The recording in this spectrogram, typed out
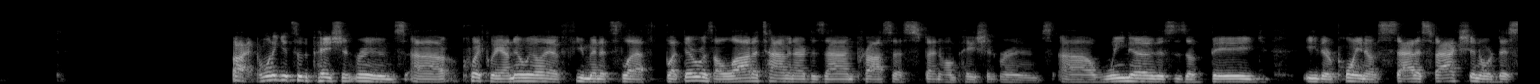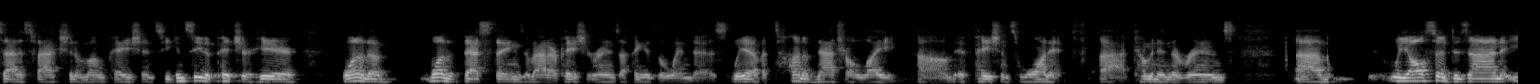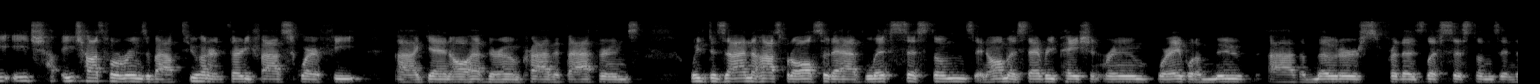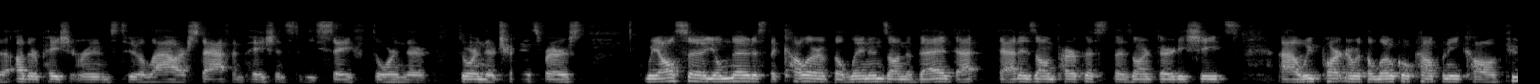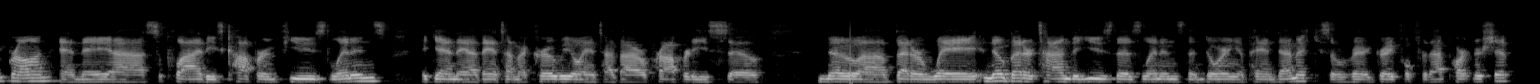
all right, I want to get to the patient rooms uh, quickly. I know we only have a few minutes left, but there was a lot of time in our design process spent on patient rooms. Uh, we know this is a big either point of satisfaction or dissatisfaction among patients. You can see the picture here. One of the one of the best things about our patient rooms, I think, is the windows. We have a ton of natural light um, if patients want it uh, coming in their rooms. Um, we also design each each hospital room is about 235 square feet. Uh, again, all have their own private bathrooms. We've designed the hospital also to have lift systems in almost every patient room. We're able to move uh, the motors for those lift systems into other patient rooms to allow our staff and patients to be safe during their during their transfers. We also, you'll notice the color of the linens on the bed. That that is on purpose. Those aren't dirty sheets. Uh, we partner with a local company called Cupron, and they uh, supply these copper infused linens. Again, they have antimicrobial, antiviral properties, so no uh, better way, no better time to use those linens than during a pandemic. So we're very grateful for that partnership.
